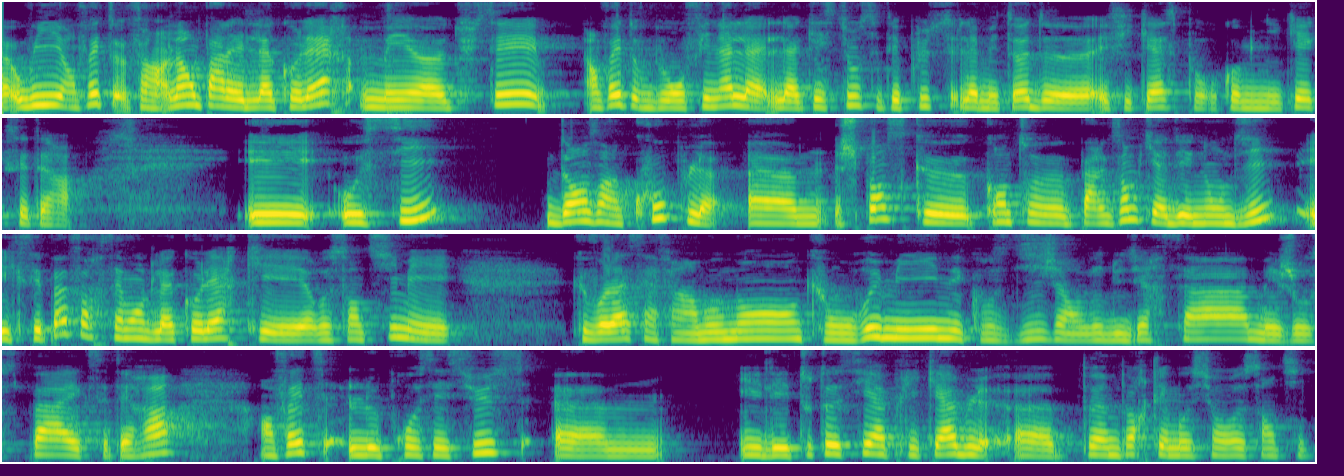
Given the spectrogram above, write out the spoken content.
Euh, oui, en fait, enfin là on parlait de la colère, mais euh, tu sais, en fait, au final la, question c'était plus la méthode efficace pour communiquer, etc. Et aussi dans un couple, je pense que quand par exemple il y a des non-dits et que c'est pas forcément de la colère qui est ressentie, mais que voilà ça fait un moment qu'on rumine et qu'on se dit j'ai envie de lui dire ça, mais j'ose pas, etc. En fait, le processus il est tout aussi applicable, euh, peu importe l'émotion ressentie.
